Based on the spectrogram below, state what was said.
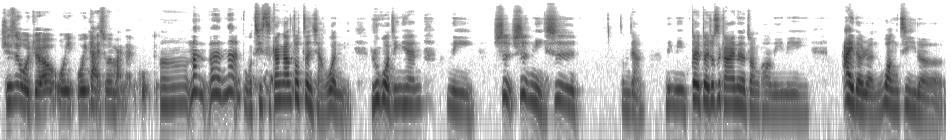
其实我觉得我我应该还是会蛮难过的。嗯，那那那我其实刚刚就正想问你，如果今天你是是你是怎么讲？你你对对，就是刚才那个状况，你你爱的人忘记了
